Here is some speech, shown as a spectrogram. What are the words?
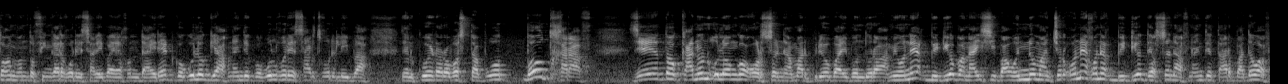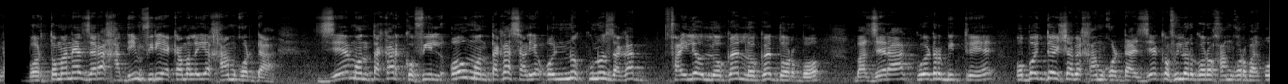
তখন পর্যন্ত ফিঙ্গার করে ছাড়িবা। এখন ডাইরেক্ট গুগলও গিয়ে আপনার গুগল করে সার্চ করে লিবা, যেন কুয়েটার অবস্থা বহুত বহুত খারাপ। যেহেতু কানুন উলঙ্গ করছেন আমার প্রিয় ভাই বন্ধুরা, আমি অনেক ভিডিও বানাইছি বা অন্য মানুষের অনেক অনেক ভিডিও দেখছেন আপনার তার বাদেও আপনার বর্তমানে যারা খাদিম ফিরি একামালইয়া খাম করডা যে মন্তাকার কফিল ও মন্তাকা ছাড়িয়ে অন্য কোনো জায়গাত ফাইলেও লগে লগে ধরব বা যারা কুয়েটের ভিতরে অবৈধ হিসাবে কাম করডা যে কফিলর ঘর কাম করবা ও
